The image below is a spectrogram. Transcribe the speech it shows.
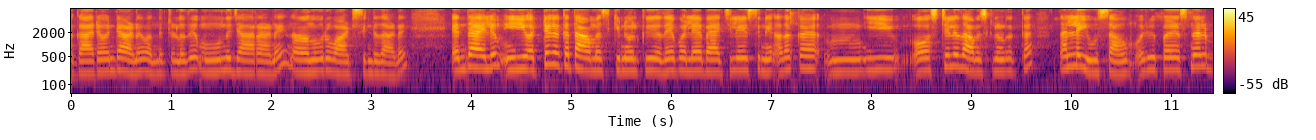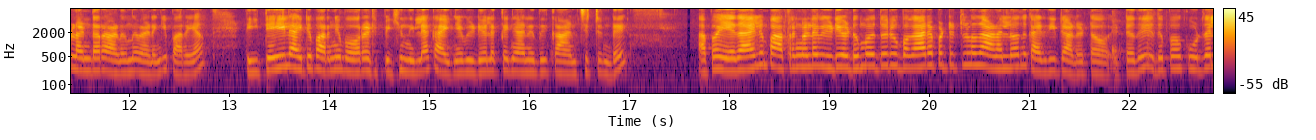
അകാരോന്റെ ആണ് വന്നിട്ടുള്ളത്. മൂന്ന് ജാറാണ്. നാനൂറ് വാട്ട്സിന്റെതാണ്. എന്തായാലും ഈ ഒറ്റക്കൊക്കെ താമസിക്കുന്നവർക്ക് അതേപോലെ ബാച്ചിലേഴ്സിന് അതൊക്കെ ഈ ഹോസ്റ്റലിൽ താമസിക്കുന്നവർക്കൊക്കെ നല്ല യൂസാവും ഒരു പേഴ്സണൽ ബ്ലണ്ടർ ആണെന്ന് വേണമെങ്കിൽ പറയാം. ഡീറ്റെയിൽ ആയിട്ട് പറഞ്ഞ് ബോറടിപ്പിക്കുന്നില്ല കഴിഞ്ഞ വീഡിയോയിലൊക്കെ ഞാനിത് കാണിച്ചിട്ടുണ്ട്. അപ്പോൾ ഏതായാലും പാത്രങ്ങളുടെ വീഡിയോ ഇടുമ്പോൾ ഇതൊരു ഉപകാരപ്പെട്ടിട്ടുള്ളതാണല്ലോ എന്ന് കരുതിയിട്ടാണ് കേട്ടോ ഇട്ടത്. ഇതിപ്പോൾ കൂടുതൽ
